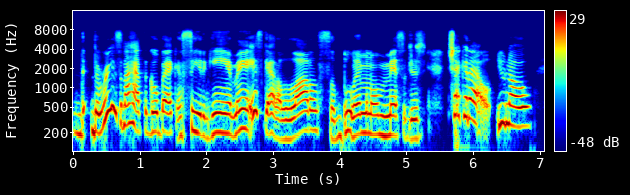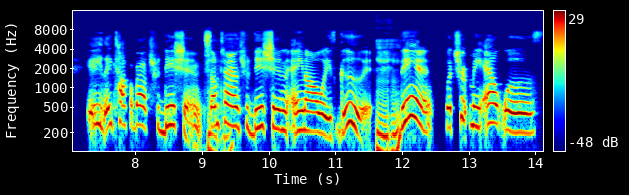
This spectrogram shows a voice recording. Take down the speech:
Th- The reason I have to go back and see it again, man, it's got a lot of subliminal messages. Check it out. You know, eh, they talk about tradition. Sometimes tradition ain't always good. hmm Then what tripped me out was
